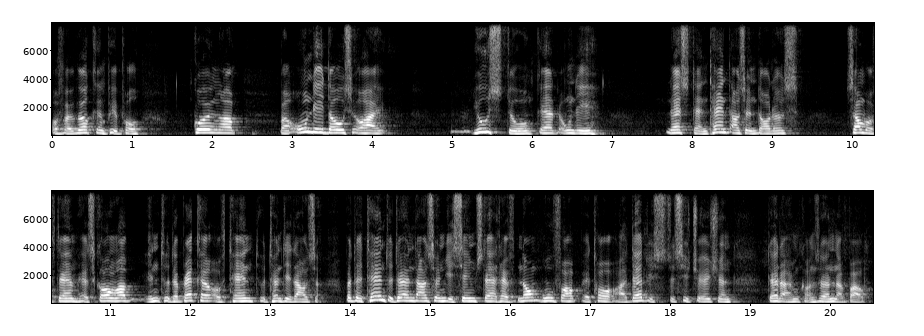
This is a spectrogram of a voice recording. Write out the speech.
of the working people going up, but only those who are used to get only less than $10,000. Some of them has gone up into the bracket of 10 to 20,000. But the 10 to 10,000, it seems that have not moved up at all. Uh, that is the situation that I'm concerned about.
